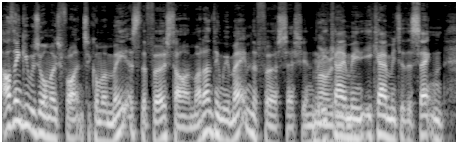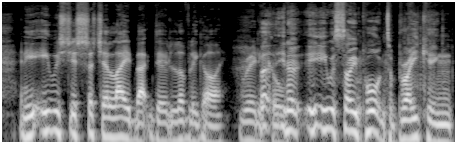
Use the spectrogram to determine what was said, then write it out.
I think he was almost frightened to come and meet us the first time. I don't think we met him the first session. But No, he came didn't. in. He came into the second, and he, he was just such a laid back dude, lovely guy, really But cool. you know, he, he was so important to breaking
